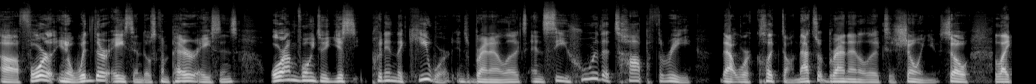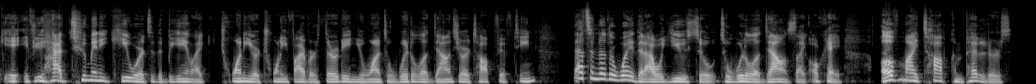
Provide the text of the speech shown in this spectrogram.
uh, for you know with their ASIN, those competitor ASINs, or I'm going to just put in the keyword into brand analytics and see who are the top three that were clicked on. That's what brand analytics is showing you. So like if you had too many keywords at the beginning, like 20 or 25 or 30, and you wanted to whittle it down to your top 15, that's another way that I would use to to whittle it down. It's like okay, of my top competitors,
